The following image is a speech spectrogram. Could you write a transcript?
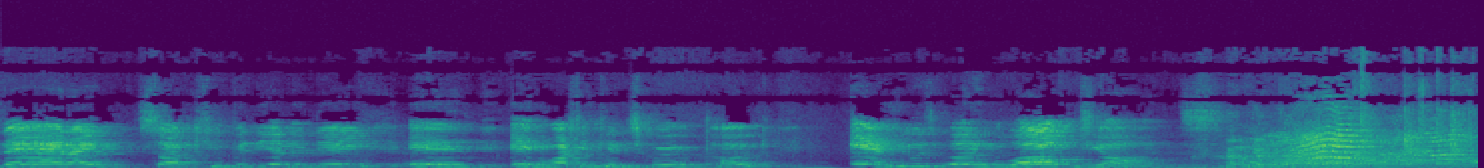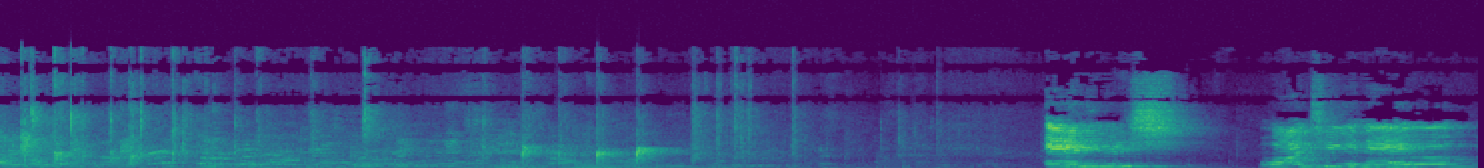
that I saw Cupid the other day in, in Washington Square Park, and he was wearing long johns. Launching an arrow,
